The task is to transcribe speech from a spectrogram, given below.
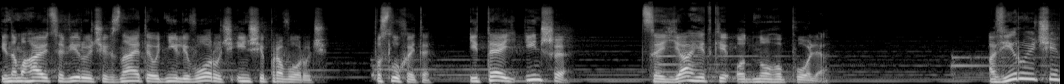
І намагаються віруючих, знаєте, одні ліворуч, інші праворуч. Послухайте, і те, й інше це ягідки одного поля. А віруючі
